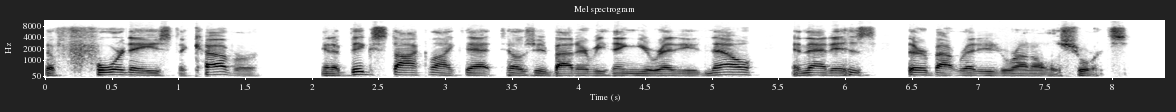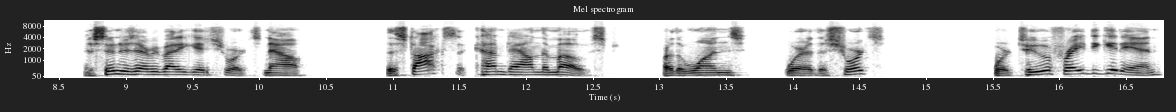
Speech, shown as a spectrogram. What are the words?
to four days to cover. And a big stock like that tells you about everything you're ready to know, and that is they're about ready to run all the shorts. As soon as everybody gets shorts. Now, the stocks that come down the most are the ones where the shorts were too afraid to get in.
